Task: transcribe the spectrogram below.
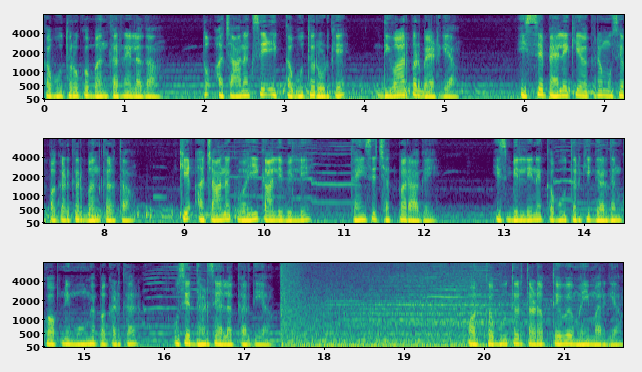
कबूतरों को बंद करने लगा तो अचानक से एक कबूतर उड़ के दीवार पर बैठ गया। इससे पहले कि अकरम उसे पकड़कर बंद करता, कि अचानक वही काली बिल्ली कहीं से छत पर आ गई। इस बिल्ली ने कबूतर की गर्दन को अपने मुँह में पकड़कर उसे धड़ से अलग कर दिया और कबूतर तड़पते हुए वहीं मर गया।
